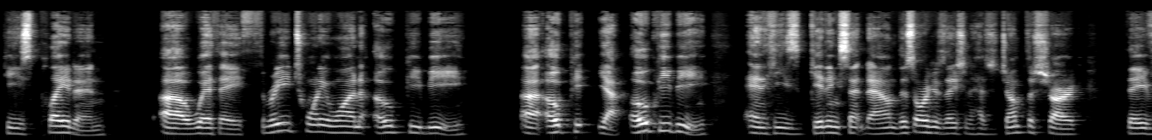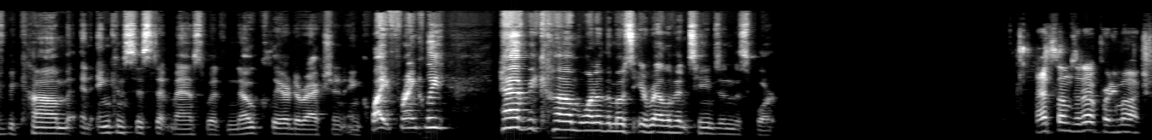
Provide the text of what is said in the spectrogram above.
he's played in, uh, with a 321 OPB, uh, OP, yeah, OPB, and he's getting sent down. This organization has jumped the shark. They've become an inconsistent mess with no clear direction, and quite frankly, have become one of the most irrelevant teams in the sport. That sums it up pretty much.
